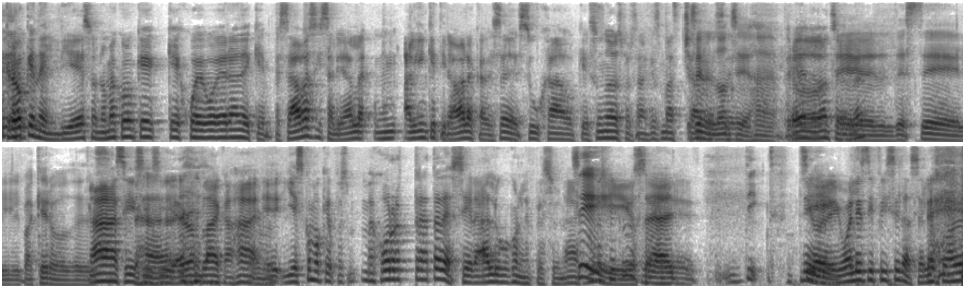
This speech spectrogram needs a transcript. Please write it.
Creo que en el 10, o no me acuerdo qué, qué juego era, de que empezabas y salía la- un- alguien que tiraba la cabeza de Su Hao, que es uno de los personajes más Es chavos. en el de- 11, ajá. Era Pero en el 11, ¿verdad? el este, el vaquero. de- Ah, sí, sí, sí. Aaron Black, ajá. Eh, y es como que, pues, mejor trata de hacer algo con el personaje. ¿Me Sí, explico? O sea. eh, di- digo, sí. igual es difícil hacerlo suave,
